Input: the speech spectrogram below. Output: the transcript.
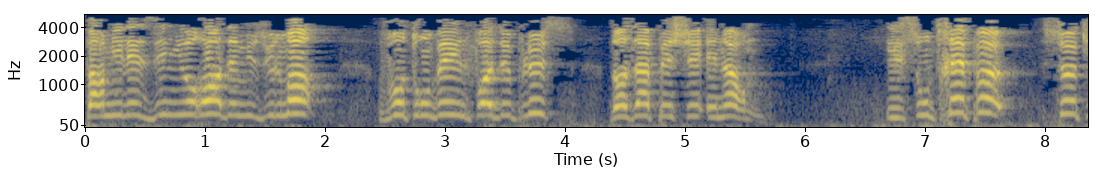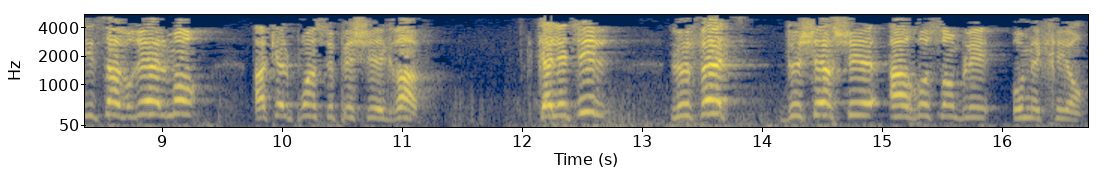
parmi les ignorants des musulmans, vont tomber une fois de plus dans un péché énorme ils sont très peu ceux qui savent réellement à quel point ce péché est grave. Quel est-il? Le fait de chercher à ressembler aux mécréants.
